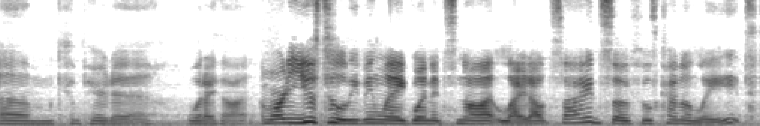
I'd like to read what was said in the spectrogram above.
um, compared to what I thought. I'm already used to leaving like when it's not light outside so it feels kind of late.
